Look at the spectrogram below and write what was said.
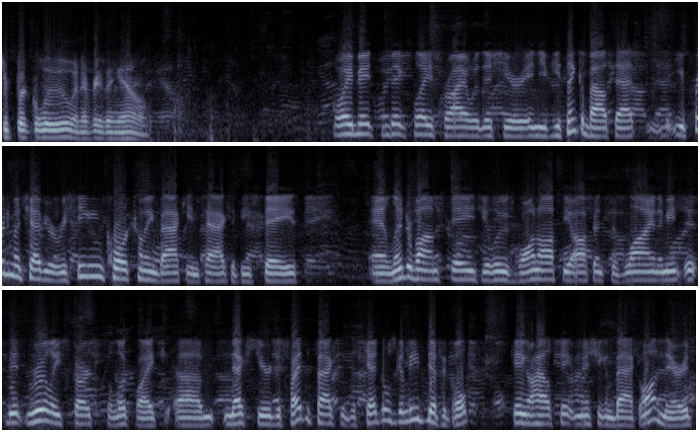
super glue and everything else. Well, he made some big plays for Iowa this year, and if you think about that, you pretty much have your receiving core coming back intact if he stays, and Linderbaum stays. You lose one off the offensive line. I mean, it, it really starts to look like um, next year, despite the fact that the schedule is going to be difficult, getting Ohio State and Michigan back on there, it's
